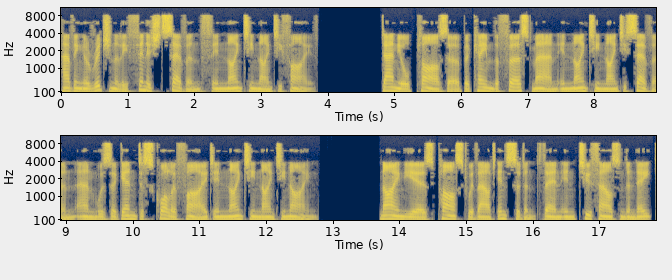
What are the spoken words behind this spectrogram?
having originally finished seventh in 1995. Daniel Plaza became the first man in 1997 and was again disqualified in 1999. Nine years passed without incident. Then in 2008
